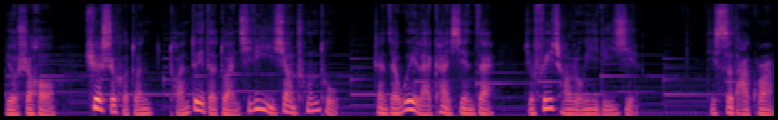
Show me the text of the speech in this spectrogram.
有时候确实和团团队的短期利益相冲突。站在未来看现在，就非常容易理解。第四大块，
